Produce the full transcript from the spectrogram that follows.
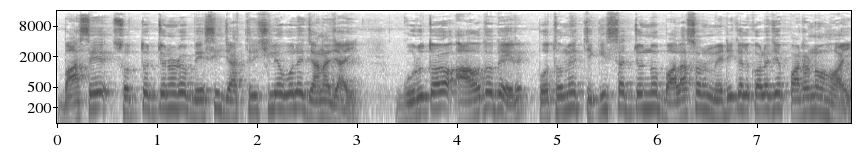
বাসে সত্তর জনেরও বেশি যাত্রী ছিল বলে জানা যায়। গুরুতর আহতদের প্রথমে চিকিৎসার জন্য বালাসর মেডিকেল কলেজে পাঠানো হয়।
